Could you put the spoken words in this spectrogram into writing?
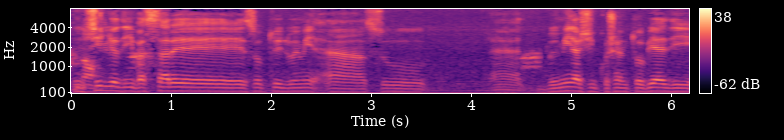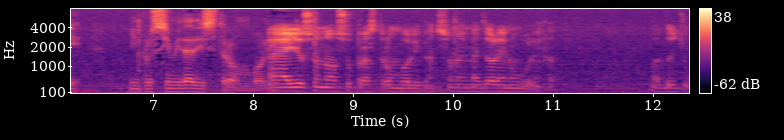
consiglio di passare sotto i 2000 ah, su eh, 2500 piedi in prossimità di Stromboli. Eh, io sono sopra Stromboli, sono in mezzo alle nuvole, infatti. Vado giù.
